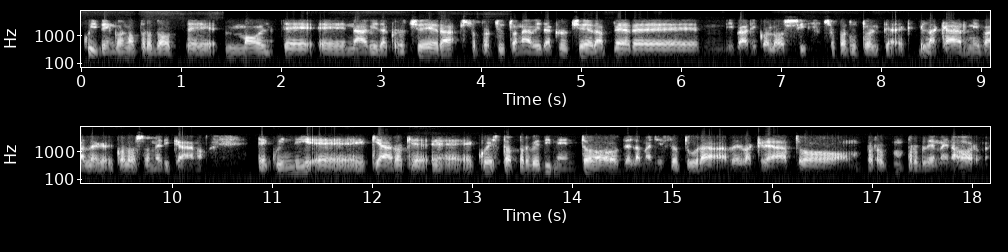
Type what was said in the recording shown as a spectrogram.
Qui vengono prodotte molte eh, navi da crociera, soprattutto navi da crociera per eh, i vari colossi, soprattutto il, la Carnival, il colosso americano. E quindi è chiaro che eh, questo provvedimento della magistratura aveva creato un, pro- un problema enorme.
